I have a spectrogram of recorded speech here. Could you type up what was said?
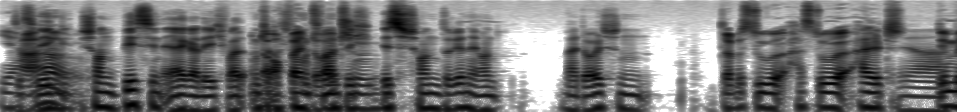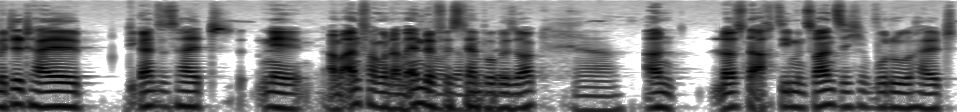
Ja, Deswegen schon ein bisschen ärgerlich, weil unter den 8,25 Deutschen. ist schon drin und bei Deutschen, da bist du, hast du halt Ja. den Mittelteil die ganze Zeit, nee, am Anfang und am Ende Anfang fürs und am Tempo Ende. gesorgt. ja, Und läufst eine 8,27, wo du halt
